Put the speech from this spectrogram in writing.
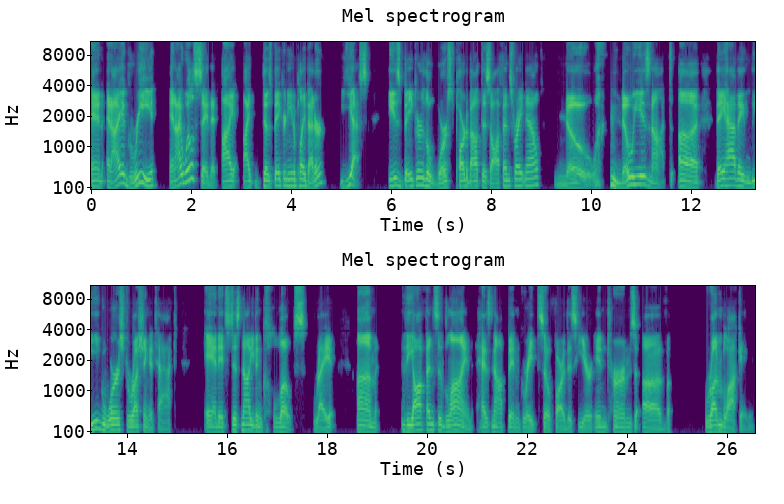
And and I agree. And I will say that I I does Baker need to play better? Yes. Is Baker the worst part about this offense right now? No. no, he is not. Uh they have a league worst rushing attack, and it's just not even close, right? Um the offensive line has not been great so far this year in terms of run blocking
